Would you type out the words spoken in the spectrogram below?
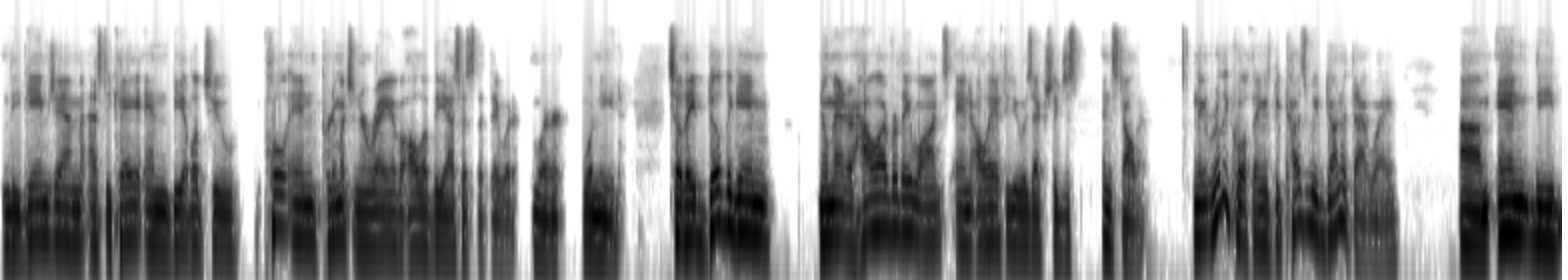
the Game Jam SDK and be able to pull in pretty much an array of all of the assets that they would would, would need. So they build the game no matter however they want, and all they have to do is actually just install it. And the really cool thing is because we've done it that way, um, and the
